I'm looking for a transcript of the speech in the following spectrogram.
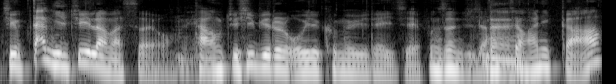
지금 딱 일주일 남았어요. 네. 다음 주 11월 5일 금요일에 이제 본선 주자 네. 확정하니까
